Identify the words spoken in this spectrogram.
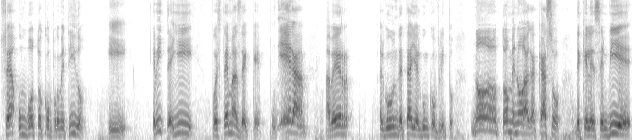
sea un voto comprometido y evite allí pues temas de que pudiera haber algún detalle, algún conflicto. No tome, no haga caso de que les envíe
